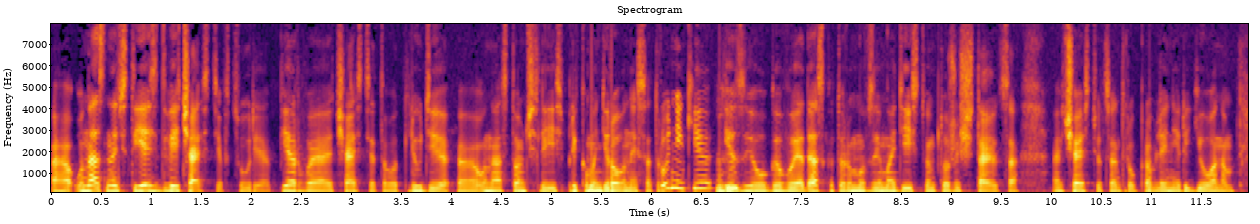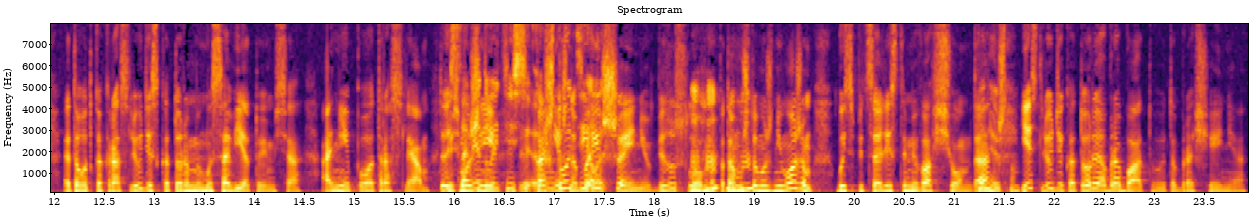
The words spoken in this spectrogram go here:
Э, У нас, значит, есть две части в ЦУРе. Первая часть — это вот люди, э, у нас в том числе есть прикомандированные сотрудники из ИОГВ, да, с которыми мы взаимодействуем, тоже считаются э, частью Центра управления регионом. Это вот как раз люди, с которыми мы советуемся. Они по отраслям. То есть мы же не- советуетесь, э, Конечно, что по делать? решению, безусловно, Мгм, потому мгм. что мы же не можем быть специалистами во всем, да? Конечно. Есть люди, которые обрабатывают обращения.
